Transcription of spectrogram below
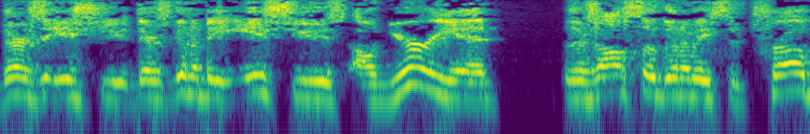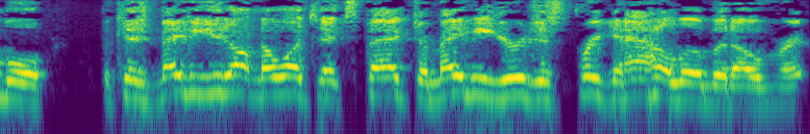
there's an issue. There's going to be issues on your end. There's also going to be some trouble because maybe you don't know what to expect or maybe you're just freaking out a little bit over it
